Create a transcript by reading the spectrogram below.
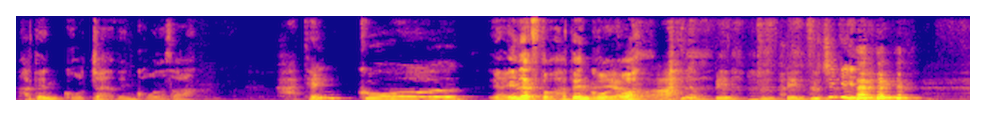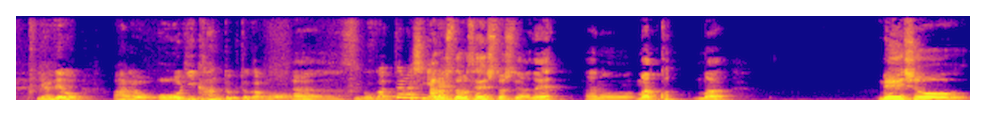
破天荒っちゃ破天荒なさ。破天荒いや江夏とか破天荒いやよあれは別別次元じゃねえかよ。いやでもあの扇監督とかもうん。すごかったらしいね。あの人の選手としてはねあのまあこまあ名将。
